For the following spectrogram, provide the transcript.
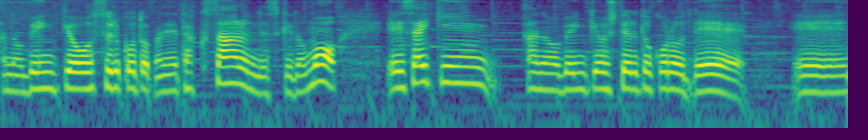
あの勉強をすることがねたくさんあるんですけども、えー、最近あの勉強してるところでえ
